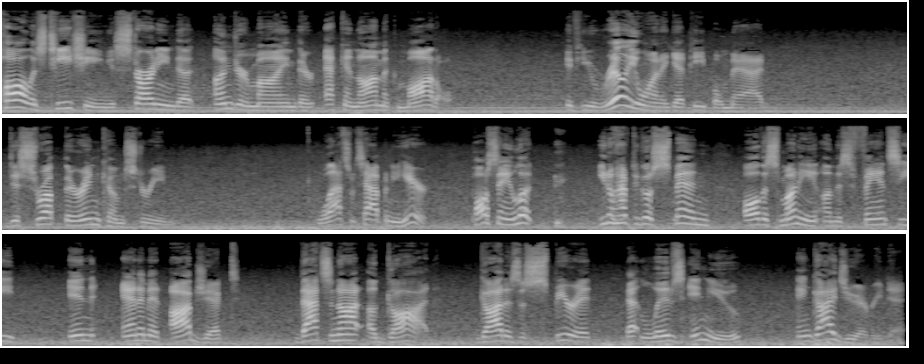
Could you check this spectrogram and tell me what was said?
Paul is teaching is starting to undermine their economic model. If you really want to get people mad, disrupt their income stream. Well, that's what's happening here. Paul's saying, look, you don't have to go spend all this money on this fancy, inanimate object. That's not a God. God is a spirit that lives in you and guides you every day.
